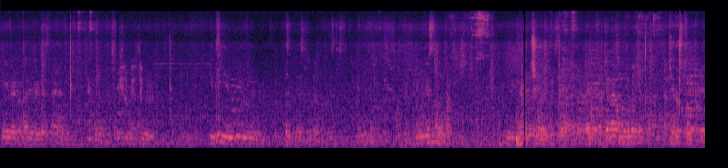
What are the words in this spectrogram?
మీ నెట్ ఉన్నది పెట్టేస్తే హ్యాపీ మీరు మీరు చెప్పినట్టు ఇది ఎంపీ ఇప్పుడు చేస్తాను చేరుస్తుంటారు.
